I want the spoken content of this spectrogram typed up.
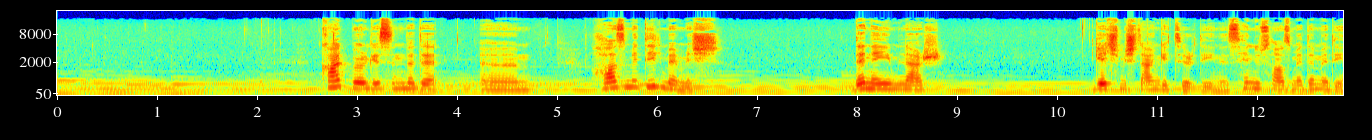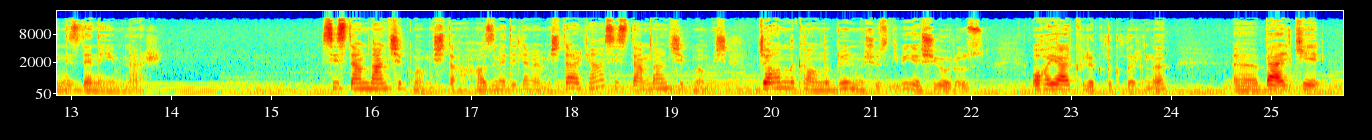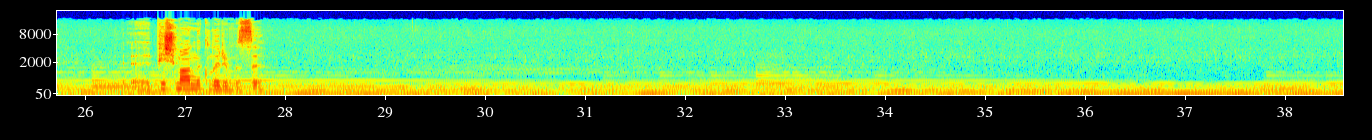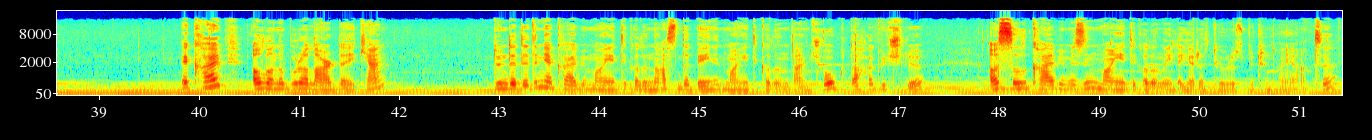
Kalp bölgesinde de e, hazmedilmemiş deneyimler, geçmişten getirdiğiniz, henüz hazmedemediğiniz deneyimler. Sistemden çıkmamış daha, hazmedilememiş derken sistemden çıkmamış. Canlı kanlı dünmüşüz gibi yaşıyoruz. O hayal kırıklıklarını, belki pişmanlıklarımızı, Ve kalp alanı buralardayken dün de dedim ya kalbin manyetik alanı aslında beynin manyetik alanından çok daha güçlü. Asıl kalbimizin manyetik alanıyla yaratıyoruz bütün hayatı.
